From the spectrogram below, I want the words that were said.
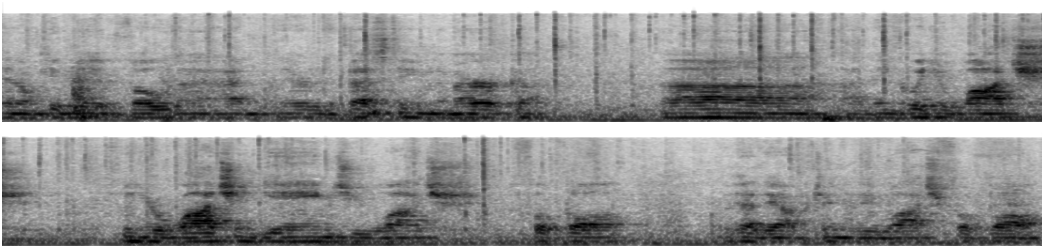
they don't give me a vote, I, I, they're the best team in America. Uh, I think when you watch, when you're watching games, you watch football, we've had the opportunity to watch football,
